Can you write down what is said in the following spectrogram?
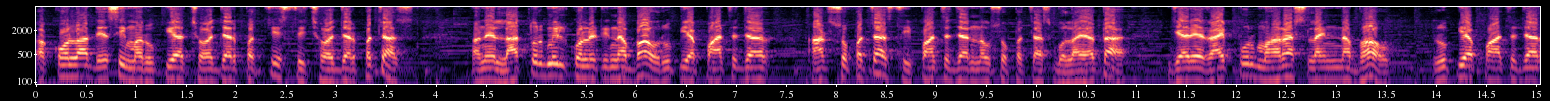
અકોલા દેશીમાં રૂપિયા છ હજાર પચીસથી છ હજાર પચાસ અને લાતુર મિલ ક્વોલિટીના ભાવ રૂપિયા પાંચ હજાર આઠસો પચાસથી પાંચ હજાર નવસો પચાસ બોલાયા હતા, જ્યારે રાયપુર મહારાષ્ટ્ર લાઇનના ભાવ રૂપિયા પાંચ હજાર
